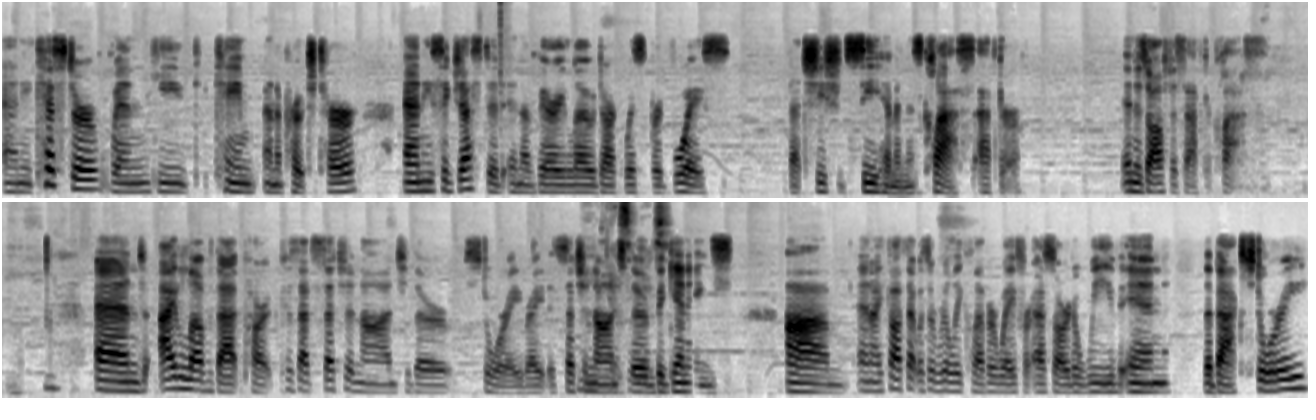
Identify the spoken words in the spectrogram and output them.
and he kissed her when he came and approached her. And he suggested in a very low, dark, whispered voice that she should see him in his class after, in his office after class. And I love that part because that's such a nod to their story, right? It's such a Mm, nod yes, to their beginnings. Um, and I thought that was a really clever way for SR to weave in the backstory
